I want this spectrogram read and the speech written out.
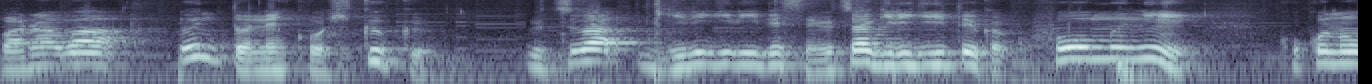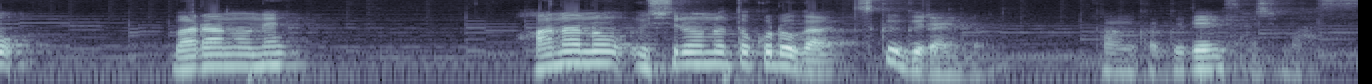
バラはうんとねこう低く器ギリギリですね。器ギリギリというかフォームにここのバラのね花の後ろのところがつくぐらいの感覚で刺します。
